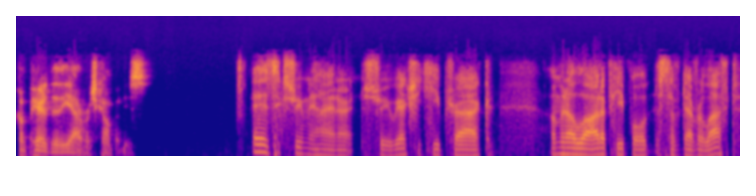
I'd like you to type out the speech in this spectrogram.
compared to the average companies. It's extremely high in our industry. We actually keep track. I mean, a lot of people just have never left,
